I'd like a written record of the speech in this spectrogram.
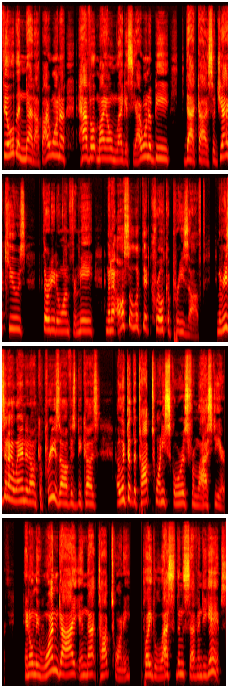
fill the net up. I want to have my own legacy. I want to be that guy. So Jack Hughes. 30 to 1 for me. And then I also looked at Kirill Kaprizov. And the reason I landed on Kaprizov is because I looked at the top 20 scores from last year, and only one guy in that top 20 played less than 70 games.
